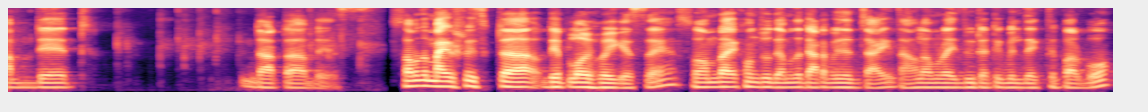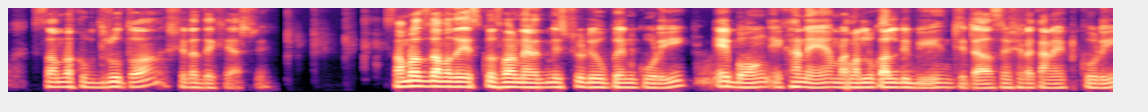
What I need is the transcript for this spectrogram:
আপডেট ডাটাবেস সো আমাদের মাইগ্রেশন স্ক্রিপ্টটা ডিপ্লয় হয়ে গেছে। সো আমরা এখন যদি আমাদের ডাটাবেজে যাই, তাহলে আমরা এই দুইটা টেবিল দেখতে পারব। সো আমরা খুব দ্রুত সেটা দেখে আসি। আমরা যদি আমাদের SQL server management studio open করি, এবং এখানে আমরা আমার লোকাল ডিবি যেটা আছে সেটা কানেক্ট করি,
